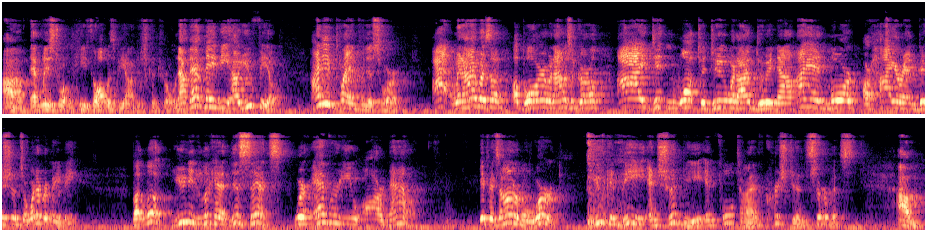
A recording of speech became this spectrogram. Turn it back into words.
Uh, at least what he thought was beyond his control. Now, that may be how you feel. I didn't plan for this work. I, when I was a, a boy, when I was a girl, I didn't want to do what I'm doing now. I had more or higher ambitions or whatever it may be. But look, you need to look at it this sense. Wherever you are now, if it's honorable work, you can be and should be in full-time Christian service. Um,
